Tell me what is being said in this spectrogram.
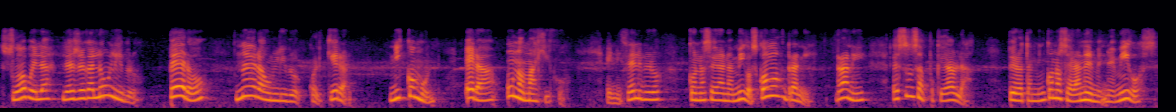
Su abuela les regaló un libro, pero no era un libro cualquiera, ni común, era uno mágico. En ese libro conocerán amigos como Rani. Rani es un sapo que habla, pero también conocerán enemigos.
